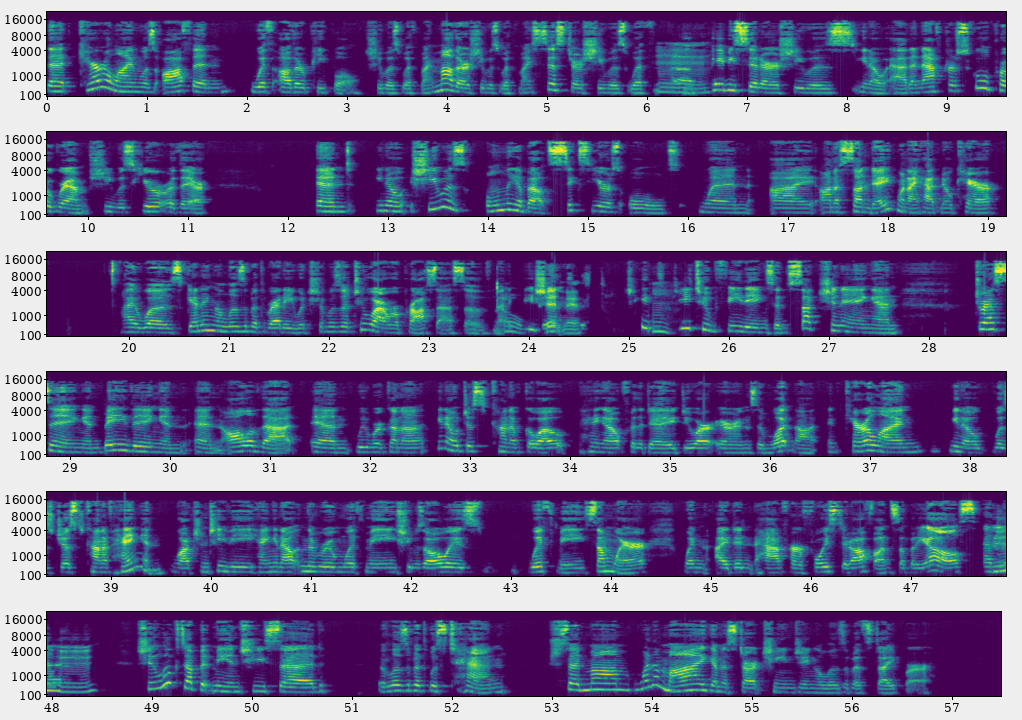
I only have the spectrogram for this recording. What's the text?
that Caroline was often with other people. She was with my mother. She was with my sister. She was with mm. a babysitter. She was, you know, at an after school program. She was here or there. And you know, she was only about six years old when I, on a Sunday, when I had no care, I was getting Elizabeth ready, which was a two hour process of oh, medication, oh, G, mm. G tube feedings and suctioning and dressing and bathing and and all of that. And we were gonna you know just kind of go out hang out for the day do our errands and whatnot. And caroline you know was just kind of hanging watching tv hanging out in the room with me. She was always with me somewhere when i didn't have her foisted off on somebody else. And mm-hmm. then she looked up at me and she said elizabeth was 10 she said mom when am i going to start changing elizabeth's diaper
